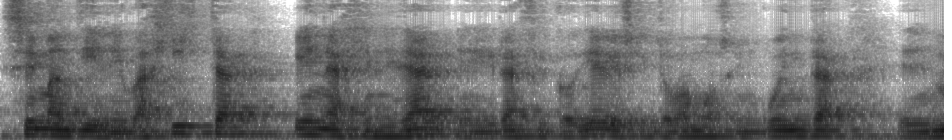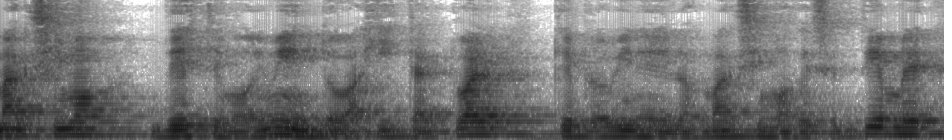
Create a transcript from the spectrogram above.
se mantiene bajista en la general en el gráfico diario si tomamos en cuenta el máximo de este movimiento bajista actual que proviene de los máximos de septiembre,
